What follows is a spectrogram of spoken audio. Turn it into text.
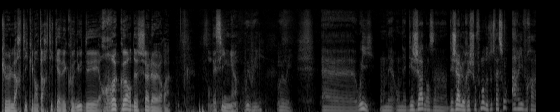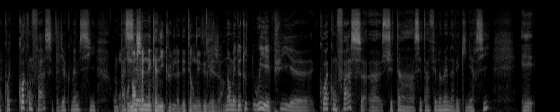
que l'Arctique et l'Antarctique avaient connu des records de chaleur. Ce sont des signes. Oui, oui, oui, oui. Euh, oui, on est, on est déjà dans un. Déjà, le réchauffement, de toute façon, arrivera, quoi qu'on fasse. C'est-à-dire que même si on On, passait. on enchaîne les canicules là, d'été en été déjà. Non, mais de toute. Oui, et puis, euh, quoi qu'on fasse, euh, c'est un, c'est un phénomène avec inertie et,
